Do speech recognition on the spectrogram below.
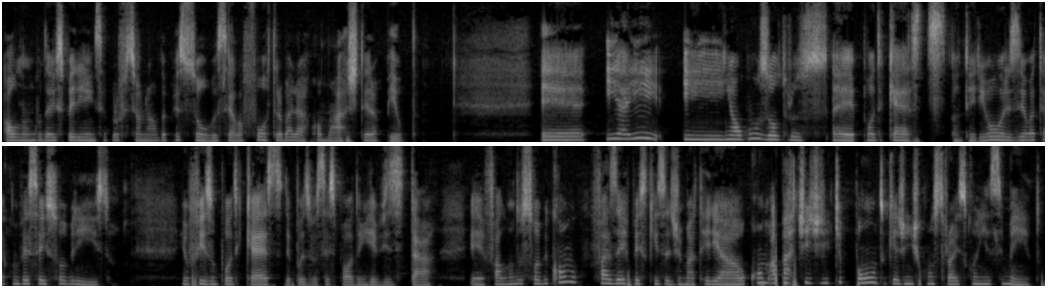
ao longo da experiência profissional da pessoa, se ela for trabalhar como arte terapeuta. É, e aí, e em alguns outros é, podcasts anteriores, eu até conversei sobre isso. Eu fiz um podcast, depois vocês podem revisitar, é, falando sobre como fazer pesquisa de material, como, a partir de que ponto que a gente constrói esse conhecimento.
